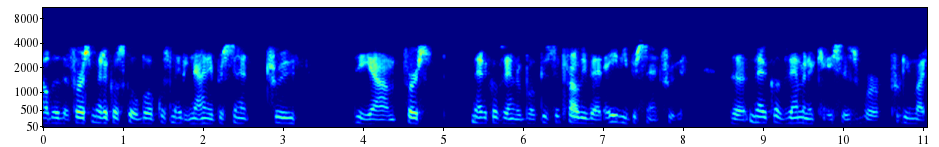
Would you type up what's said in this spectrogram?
although the first medical school book was maybe 90% truth, the um, first medical examiner book is probably about 80% truth. the medical examiner cases were pretty much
